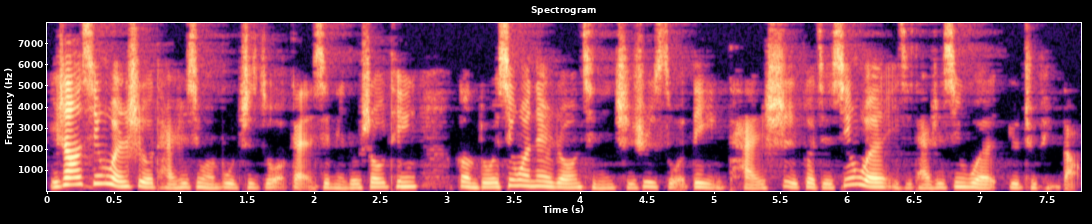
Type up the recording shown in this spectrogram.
以上新闻是由台视新闻部制作，感谢您的收听。更多新闻内容，请您持续锁定台视各界新闻以及台视新闻 YouTube 频道。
